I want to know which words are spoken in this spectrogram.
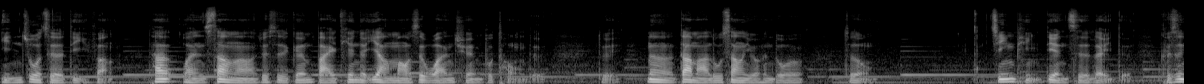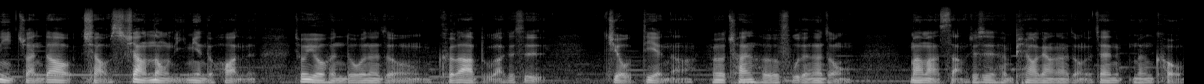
银座这个地方，它晚上啊，就是跟白天的样貌是完全不同的。对，那大马路上有很多这种精品店之类的。可是你转到小巷弄里面的话呢，就有很多那种 club 啊，就是酒店啊，还有穿和服的那种妈妈桑，就是很漂亮那种的，在门口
